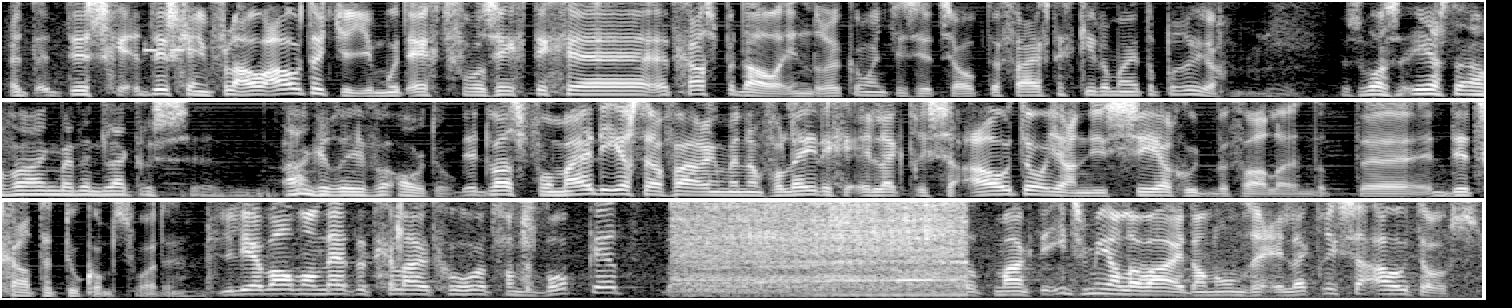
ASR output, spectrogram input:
het, het, is, het is geen flauw autootje. Je moet echt voorzichtig uh, het gaspedaal indrukken, want je zit zo op de 50 km per uur. Dus was de eerste ervaring met een elektrisch aangedreven auto? Dit was voor mij de eerste ervaring met een volledig elektrische auto. Ja, en die is zeer goed bevallen. Dat, dit gaat de toekomst worden. Jullie hebben allemaal net het geluid gehoord van de Bobcat. Dat maakte iets meer lawaai dan onze elektrische auto's.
